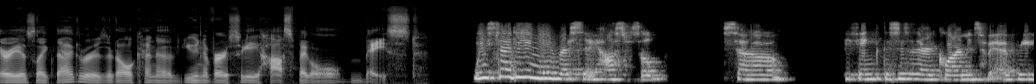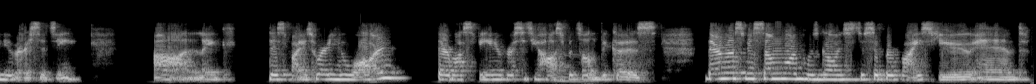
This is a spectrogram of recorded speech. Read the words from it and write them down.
areas like that or is it all kind of university hospital based? We study in university hospital, so I think this is the requirements for every university. Uh, like, despite where you are, there must be university hospital because there must be someone who's going to supervise you and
